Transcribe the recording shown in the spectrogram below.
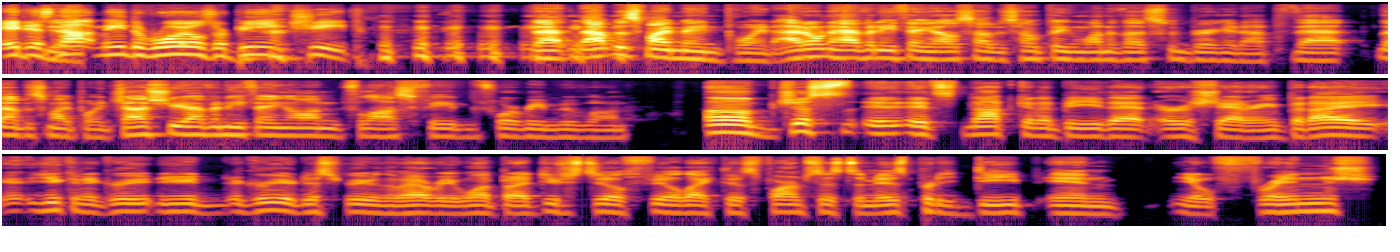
it does yeah. not mean the Royals are being cheap. that that was my main point. I don't have anything else. I was hoping one of us would bring it up. That that was my point. Josh, you have anything on philosophy before we move on? Um, just it, it's not going to be that earth shattering, but I you can agree you agree or disagree with whoever you want, but I do still feel like this farm system is pretty deep in you know fringe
